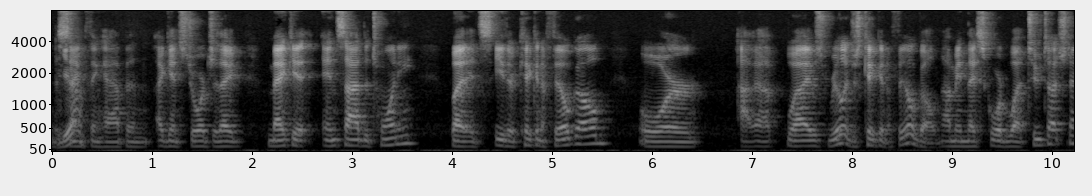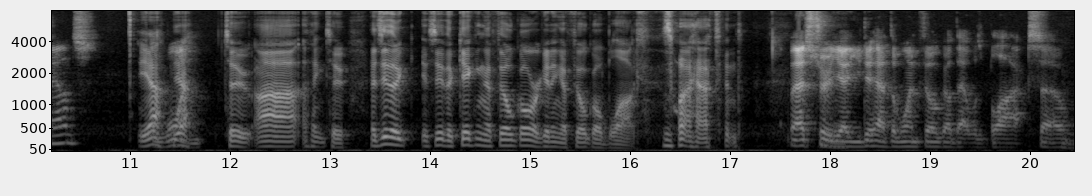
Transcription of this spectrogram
The Yeah. same thing happened against Georgia. They make it inside the 20, but it's either kicking a field goal or, uh, well, it was really just kicking a field goal. I mean, they scored, what, two touchdowns? Yeah, Or yeah, one? two. Uh, I think two. It's either it's either kicking a field goal or getting a field goal blocked. That's what happened. That's true. Yeah, you did have the one field goal that was blocked. So,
